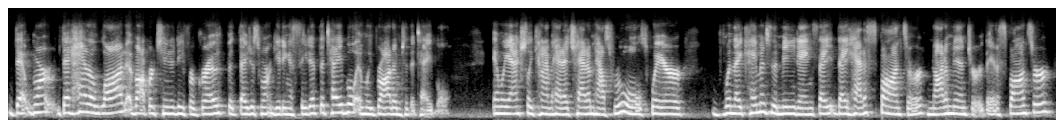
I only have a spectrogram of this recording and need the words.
that weren't that had a lot of opportunity for growth, but they just weren't getting a seat at the table, and we brought them to the table and we actually kind of had a Chatham House rules where when they came into the meetings, they they had a sponsor, not a mentor. They had a sponsor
